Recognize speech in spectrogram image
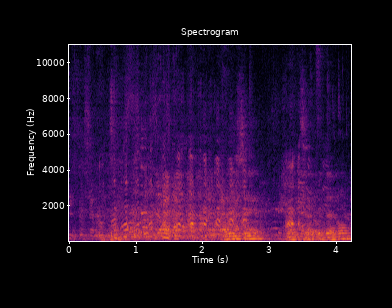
How do you say it? Transcendental?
